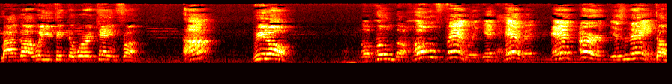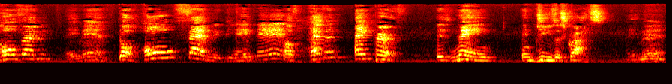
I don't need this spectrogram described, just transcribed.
My God, where do you think the Word came from? Huh? Read on. Of whom the whole family in heaven and earth is named. The whole family, Amen. the whole family, people Amen. of heaven and earth is named in Jesus Christ. Amen.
